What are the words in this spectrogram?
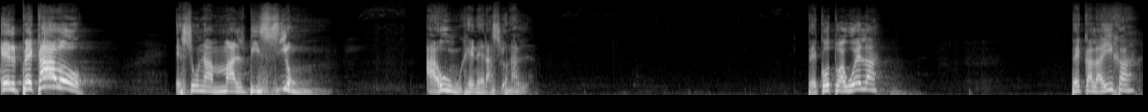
El pecado es una maldición aún generacional. Pecó tu abuela, peca la hija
